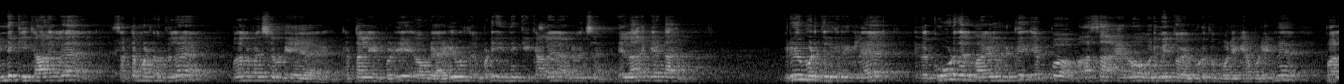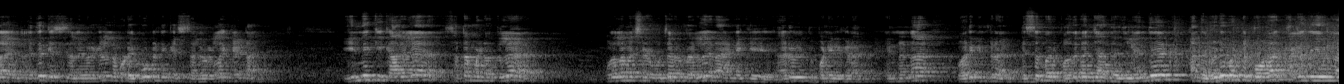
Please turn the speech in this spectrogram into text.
இன்னைக்கு காலையில் சட்டமன்றத்தில் முதலமைச்சருடைய கட்டளையின்படி அவருடைய அறிவுறுத்தல்படி இன்னைக்கு காலையில் அறிவிச்சேன் எல்லாரும் கேட்டாங்க விரிவுபடுத்திருக்கிறீங்களே இந்த கூடுதல் மகளிருக்கு எப்போ மாதம் ஆயிரம் ரூபா உரிமை தொகை கொடுக்க போறீங்க அப்படின்னு பல எதிர்க்கட்சி தலைவர்கள் நம்முடைய கூட்டணி கட்சி தலைவர்கள்லாம் கேட்டாங்க. இன்னைக்கு காலையில சட்டமன்றத்துல முதலமைச்சர் உத்தரவு பேரில் நான் இன்னைக்கு அறிவிப்பு பண்ணியிருக்கிறேன். என்னன்னா வருகின்ற டிசம்பர் பதினஞ்சாம் தேதியிலேருந்து அந்த விடுபட்டு போன தகுதியுள்ள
